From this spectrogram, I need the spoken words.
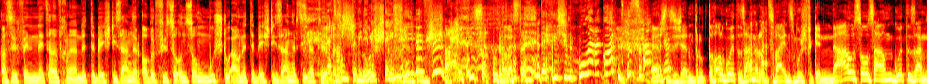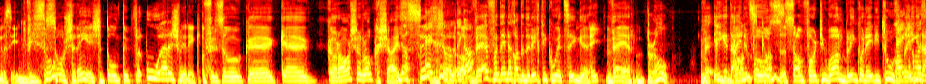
also ich finde ihn jetzt einfach nicht der beste Sänger. Aber für so einen Song musst du auch nicht der beste Sänger sein, natürlich. Jetzt kommt er wieder mit dem du für einen hinein. Scheiß? Was denn? Der ist ein hure guter Sänger. Erstens ist er ein brutal guter Sänger und zweitens musst du genau so ein guter Sänger sein. Wieso? So schreien ist der Tontüpfen uhr schwierig. Für so äh, äh, Garagenrock-Scheiß. Ja, sicher. Entschuldigung. Wer von denen kann denn richtig gut singen? Ey. Wer? Bro. Irgendeiner Ganz, von ganz- Sum 41, Blink 182, kann da Ey, ich muss jetzt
